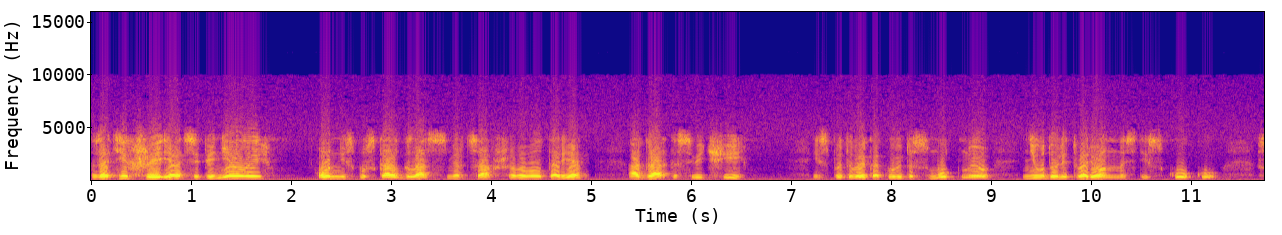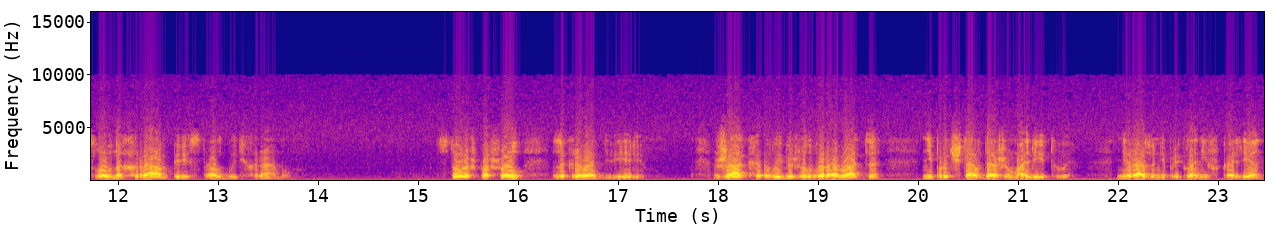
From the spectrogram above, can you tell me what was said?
Затихший и оцепенелый, он не спускал глаз смерцавшего в алтаре огарка свечи, испытывая какую-то смутную неудовлетворенность и скуку, словно храм перестал быть храмом. Сторож пошел закрывать двери. Жак выбежал воровато, не прочитав даже молитвы, ни разу не преклонив колен.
